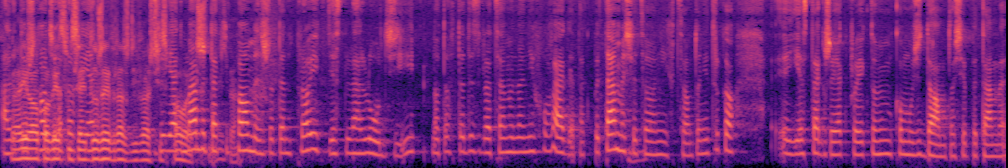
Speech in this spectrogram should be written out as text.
W Ale kraju też chodzi o to, że jak, dużej wrażliwości że jak mamy taki tak. pomysł, że ten projekt jest dla ludzi, no to wtedy zwracamy na nich uwagę, tak pytamy się, co oni chcą. To nie tylko y, jest tak, że jak projektujemy komuś dom, to się pytamy,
